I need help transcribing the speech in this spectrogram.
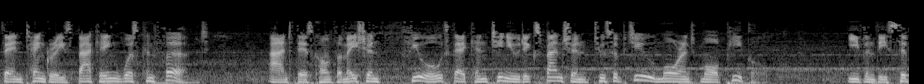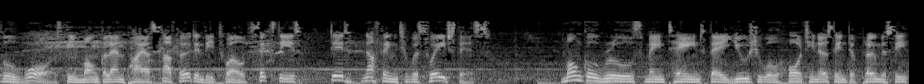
then Tengri's backing was confirmed. And this confirmation fueled their continued expansion to subdue more and more people. Even the civil wars the Mongol Empire suffered in the 1260s did nothing to assuage this. Mongol rules maintained their usual haughtiness in diplomacy,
